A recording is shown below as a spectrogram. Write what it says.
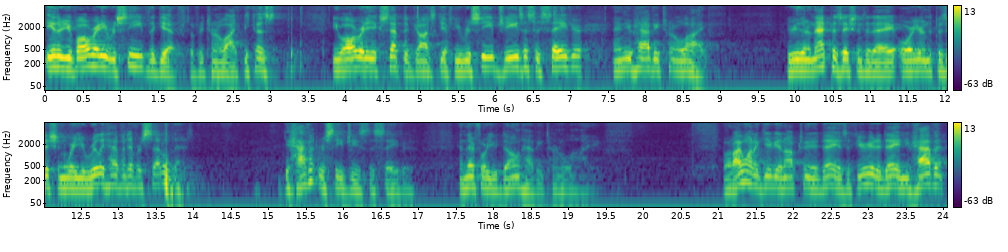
Either you've already received the gift of eternal life because you already accepted God's gift. You received Jesus as Savior and you have eternal life. You're either in that position today or you're in the position where you really haven't ever settled that. You haven't received Jesus as Savior and therefore you don't have eternal life. What I want to give you an opportunity today is if you're here today and you haven't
